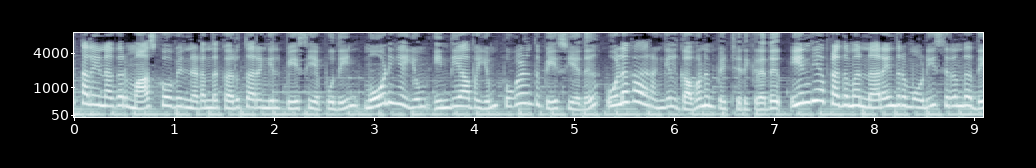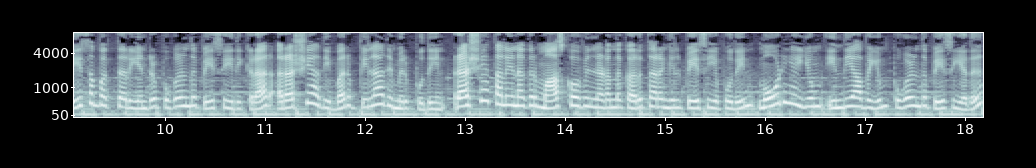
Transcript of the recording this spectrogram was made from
தலைநகர் மாஸ்கோவில் நடந்த கருத்தரங்கில் பேசிய புதின் மோடியையும் இந்தியாவையும் புகழ்ந்து பேசியது உலக அரங்கில் கவனம் பெற்றிருக்கிறது. இந்திய பிரதமர் நரேந்திர மோடி சிறந்த தேசபக்தர் என்று புகழ்ந்து பேசியிருக்கிறார் ரஷ்ய அதிபர் விளாடிமிர் புதின். ரஷ்ய தலைநகர் மாஸ்கோவில் நடந்த கருத்தரங்கில் பேசிய புதின் மோடியையும் இந்தியாவையும் புகழ்ந்து பேசியது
